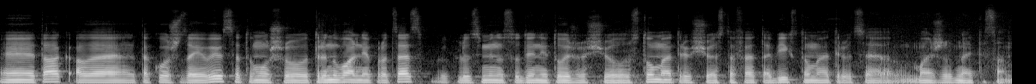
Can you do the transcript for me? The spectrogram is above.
е, так, але також заявився, тому що тренувальний процес плюс-мінус один і той же, що 100 метрів, що естафета біг 100 метрів, це майже одне і те саме.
